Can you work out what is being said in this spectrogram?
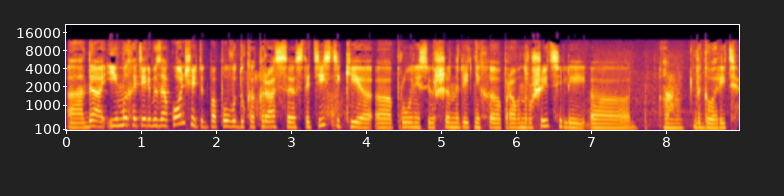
А, да, и мы хотели бы закончить по поводу как раз э, статистики э, про несовершеннолетних правонарушителей. Анна, договорить.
